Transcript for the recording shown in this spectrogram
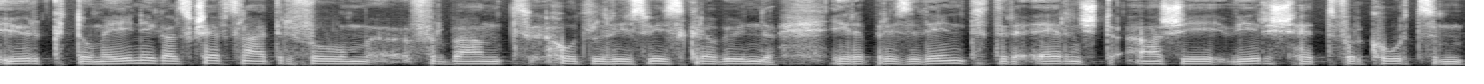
Jürg Domenig als Geschäftsleiter vom Verband Hotellerie Suisse Graubünden. Ihr Präsident, der Ernst Aschi Wirsch, hat vor kurzem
